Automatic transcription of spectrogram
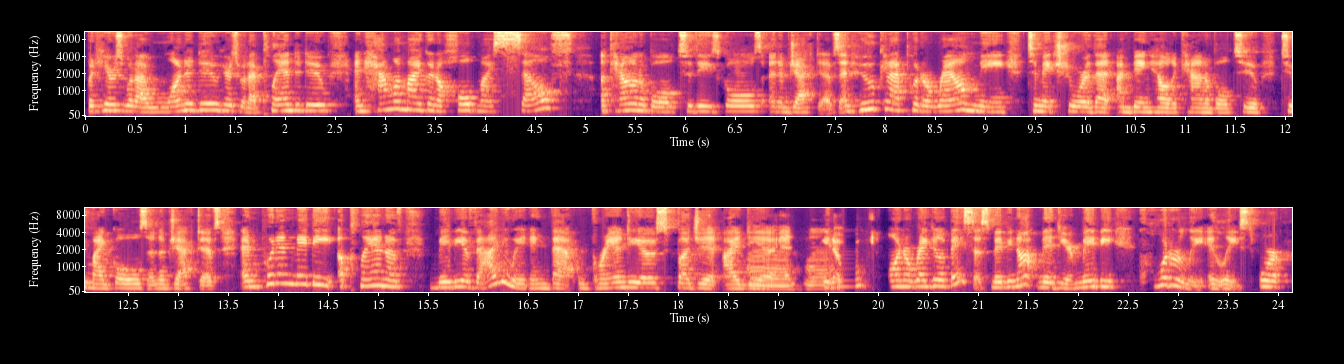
but here's what I want to do. Here's what I plan to do. And how am I going to hold myself accountable to these goals and objectives? And who can i put around me to make sure that i'm being held accountable to to my goals and objectives? And put in maybe a plan of maybe evaluating that grandiose budget idea mm-hmm. and you know on a regular basis. Maybe not mid-year maybe quarterly at least or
